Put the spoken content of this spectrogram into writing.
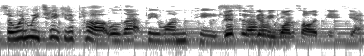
So when we take it apart, will that be one piece? This is going to be one solid piece, yeah.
